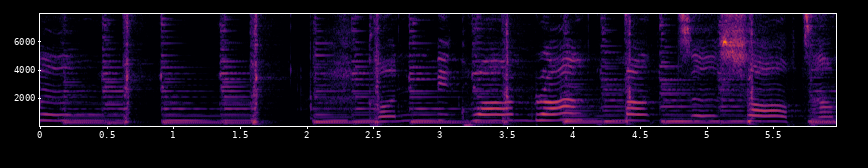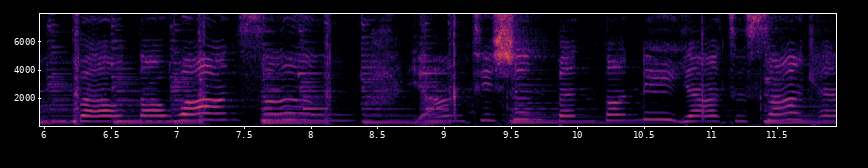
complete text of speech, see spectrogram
ตึง คนมีความรักมักจะชอบทำแววตาหวานซึ้ง อย่างที่ฉันเป็นตอนนี้อยากจะสาแค่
